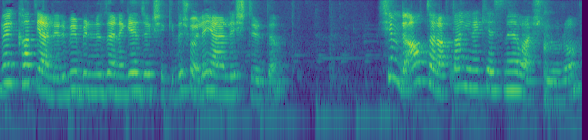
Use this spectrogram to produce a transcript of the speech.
Ve kat yerleri birbirinin üzerine gelecek şekilde şöyle yerleştirdim. Şimdi alt taraftan yine kesmeye başlıyorum.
